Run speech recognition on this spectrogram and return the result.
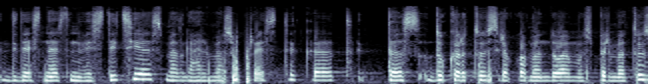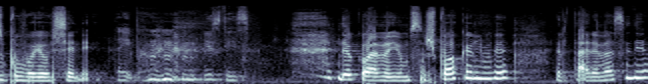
didesnės investicijas, mes galime suprasti, kad tas du kartus rekomenduojamus per metus buvo jau seniai. Taip, jūs teisė. Dėkojame Jums už pokalbį ir tarėme sudė.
